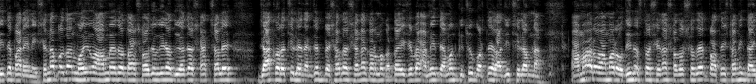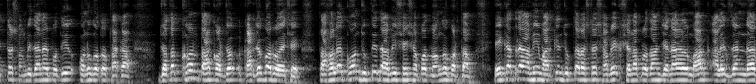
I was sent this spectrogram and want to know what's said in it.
দিতে পারেনি। সেনাপ্রধান মহিউ আহমেদ ও তার সহযোগীরা দুই হাজার সাত সালে যা করেছিলেন একজন পেশাদার সেনা কর্মকর্তা হিসেবে আমি তেমন কিছু করতে রাজি ছিলাম না। আমার ও আমার অধীনস্থ সেনা সদস্যদের প্রাতিষ্ঠানিক দায়িত্ব সংবিধানের প্রতি অনুগত থাকা। যতক্ষণ তা কার্য- কার্যকর রয়েছে, তাহলে কোন যুক্তিতে আমি সেই শপথ ভঙ্গ করতাম? এই ক্ষেত্রে আমি মার্কিন যুক্তরাষ্ট্রের সাবেক সেনাপ্রধান জেনারেল মার্ক আলেকজান্ডার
